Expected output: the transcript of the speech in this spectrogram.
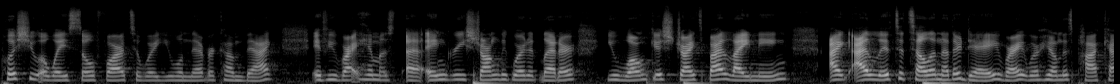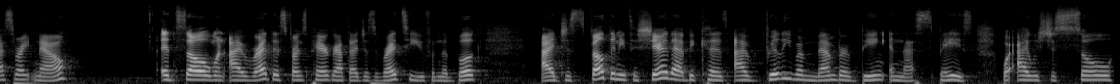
push you away so far to where you will never come back. If you write him a, angry, strongly worded letter, you won't get struck by lightning. I, I live to tell another day, right? We're here on this podcast right now. And so when I read this first paragraph that I just read to you from the book, I just felt the need to share that because I really remember being in that space where I was just so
